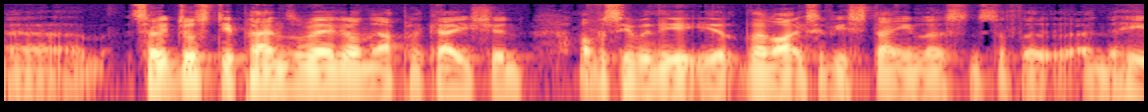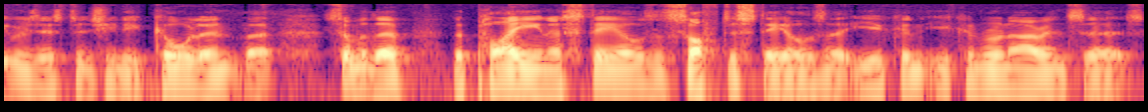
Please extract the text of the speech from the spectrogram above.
Um, so it just depends really on the application. Obviously, with the the likes of your stainless and stuff, that, and the heat resistance, you need coolant. But some of the the plainer steels, the softer steels, that you can you can run our inserts,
